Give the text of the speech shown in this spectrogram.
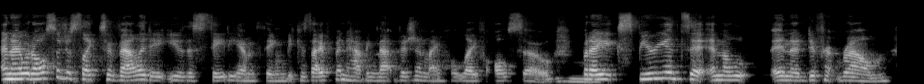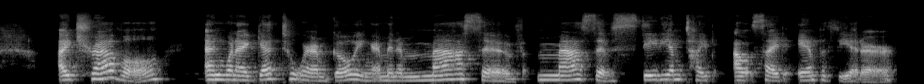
and i would also just like to validate you the stadium thing because i've been having that vision my whole life also mm-hmm. but i experience it in a in a different realm i travel and when I get to where I'm going, I'm in a massive, massive stadium type outside amphitheater.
